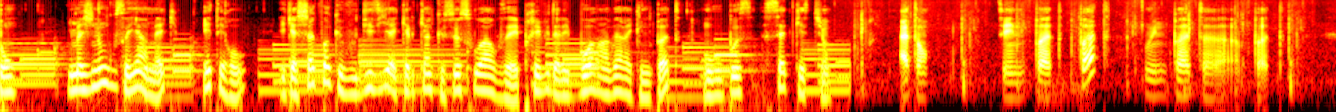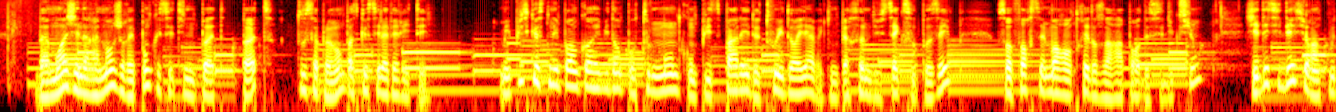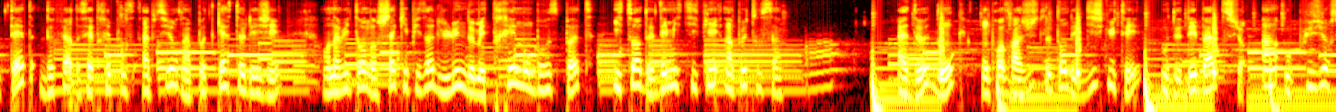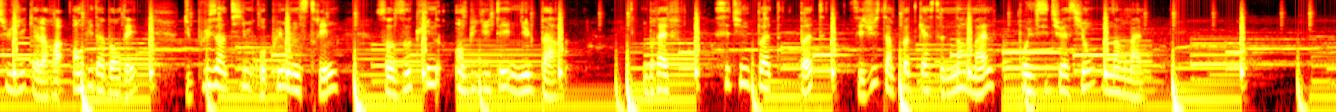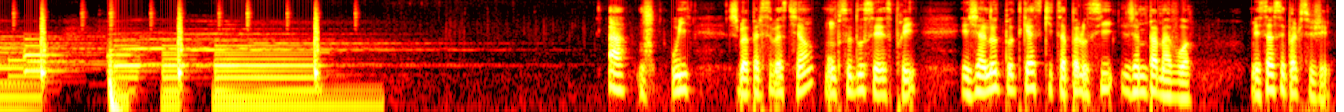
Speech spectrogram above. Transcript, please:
Bon, imaginons que vous soyez un mec, hétéro, et qu'à chaque fois que vous disiez à quelqu'un que ce soir vous avez prévu d'aller boire un verre avec une pote, on vous pose cette question. Attends, c'est une pote pote ou une pote euh, pote? Bah moi généralement je réponds que c'est une pote pote, tout simplement parce que c'est la vérité. Mais puisque ce n'est pas encore évident pour tout le monde qu'on puisse parler de tout et de rien avec une personne du sexe opposé, sans forcément rentrer dans un rapport de séduction, j'ai décidé sur un coup de tête de faire de cette réponse absurde un podcast léger, en invitant dans chaque épisode l'une de mes très nombreuses potes, histoire de démystifier un peu tout ça. À deux, donc, on prendra juste le temps de discuter ou de débattre sur un ou plusieurs sujets qu'elle aura envie d'aborder, du plus intime au plus mainstream, sans aucune ambiguïté nulle part. Bref, c'est une pote pote, c'est juste un podcast normal pour une situation normale. Ah, oui, je m'appelle Sébastien, mon pseudo c'est Esprit, et j'ai un autre podcast qui s'appelle aussi J'aime pas ma voix. Mais ça, c'est pas le sujet.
